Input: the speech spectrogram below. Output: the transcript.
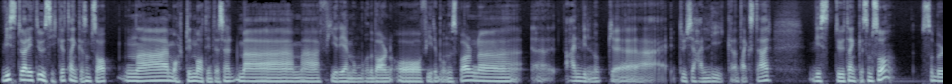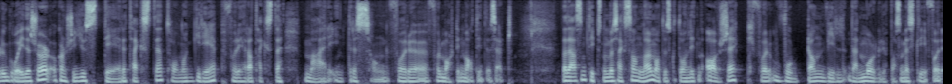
Hvis du er litt usikker og tenker som så nei, Martin matinteressert med, med fire hjemmeboende barn og fire bonusbarn, han vil nok uh, Jeg tror ikke han liker den teksten her. Hvis du tenker som så, så bør du gå i det sjøl og kanskje justere tekstet, ta noen grep for å gjøre tekstet mer interessant for, uh, for Martin matinteressert. Det er det som tips nummer seks handler om, at du skal ta en liten avsjekk for hvordan vil den målgruppa som jeg skriver for,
